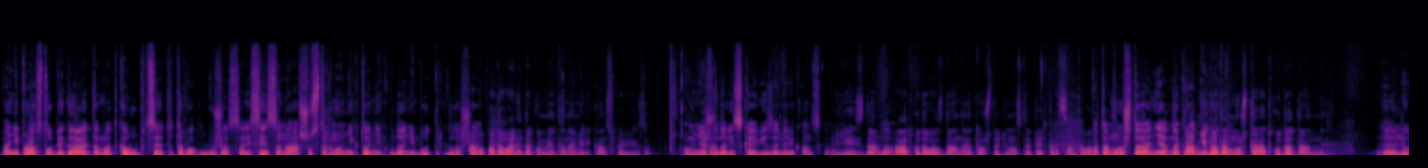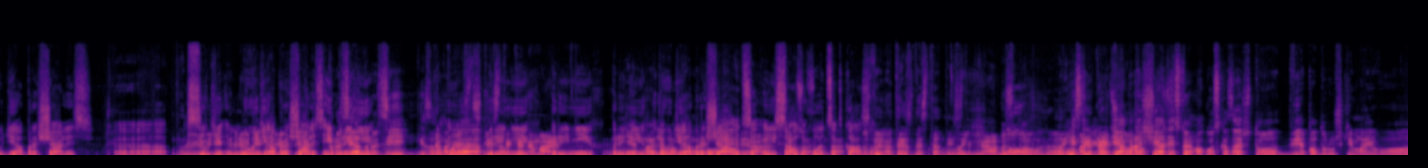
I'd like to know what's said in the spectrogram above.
они просто убегают там от коррупции, от этого ужаса, естественно, нашу страну никто никуда не будет А приглашать. вы подавали документы на американскую визу? У меня журналистская виза американская. Есть, да? Да. А откуда у вас данные о том, что 95% отказов? Потому что неоднократно Не люди- потому что, а откуда данные? э, люди обращались, э, Люди, сиди- люди, люди лю- обращались, и друзья при них, друзей из э, одноклассников. при Таке них, немає. при них, при Нет, них ну это, люди по-моему, обращаются полный бред. и сразу Да, ходят с да. Ну, отказом. слухай, ну це ж не статистика. Ну, а без ну, по- Но если люди американського обращались, то я могу сказать, что две подружки моего,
